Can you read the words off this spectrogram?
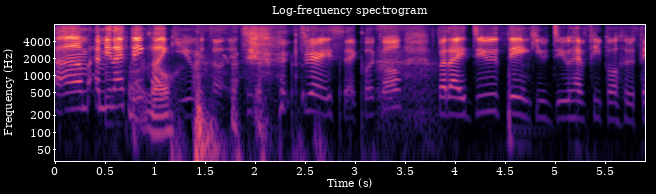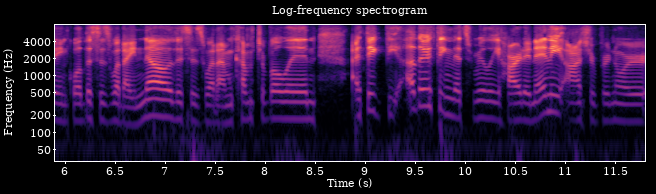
Um, I mean, I think I like you, it's, it's, it's very cyclical, but I do think you do have people who think, well, this is what I know, this is what I'm comfortable in. I think the other thing that's really hard in any entrepreneur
